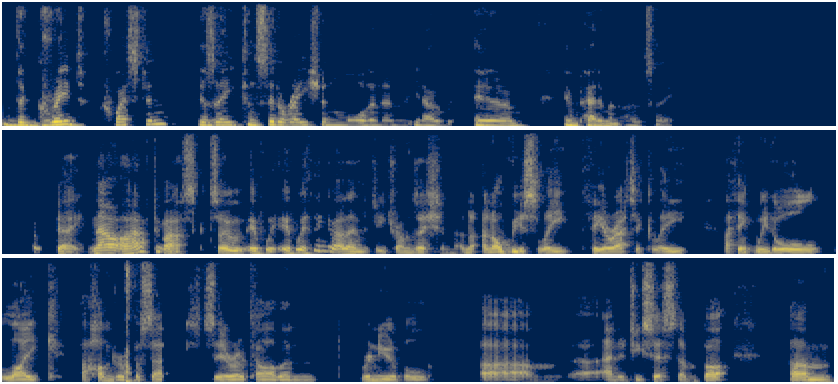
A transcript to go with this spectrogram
the grid question is a consideration more than an you know um, impediment i would say okay now i have to ask so if we if we're thinking about energy transition and, and obviously theoretically i think we'd all like hundred percent zero carbon renewable um, uh, energy system but um,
